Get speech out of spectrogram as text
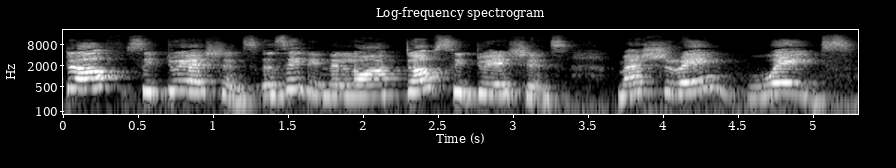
of situations. Is it in a lot of situations? Measuring weights.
